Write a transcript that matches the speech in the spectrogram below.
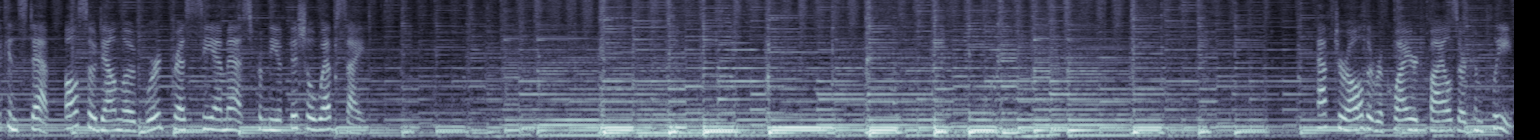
Second step, also download WordPress CMS from the official website. After all the required files are complete,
